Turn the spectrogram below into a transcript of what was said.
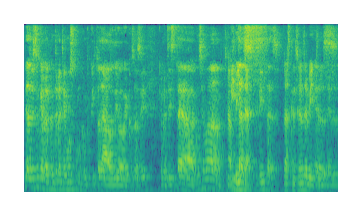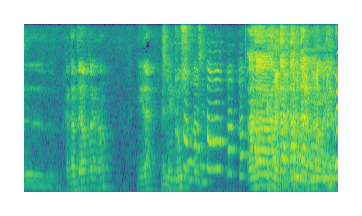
ya has visto que de repente metíamos como que un poquito de audio y cosas así, que metiste a, ¿cómo se llama? A Vitas. Vitas. Vitas. las canciones de El, Beatles. el cantante de ópera, ¿no? Idea. ¿Es El- un ruso? No sé. Ajá. No, no, ya.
